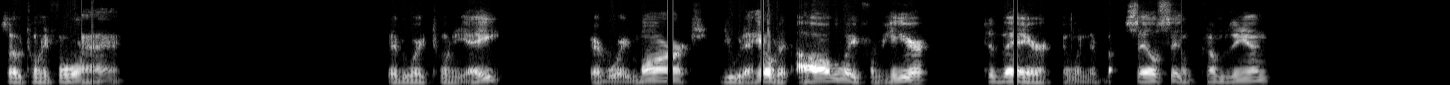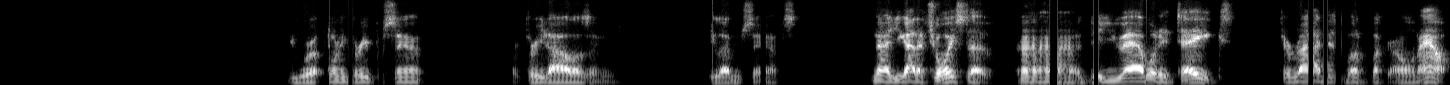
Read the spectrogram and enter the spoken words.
So 24, February 28, February, March. You would have held it all the way from here to there. And when the sell signal comes in, you were up 23% or $3.11. Now you got a choice though. Do you have what it takes to ride this motherfucker on out.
